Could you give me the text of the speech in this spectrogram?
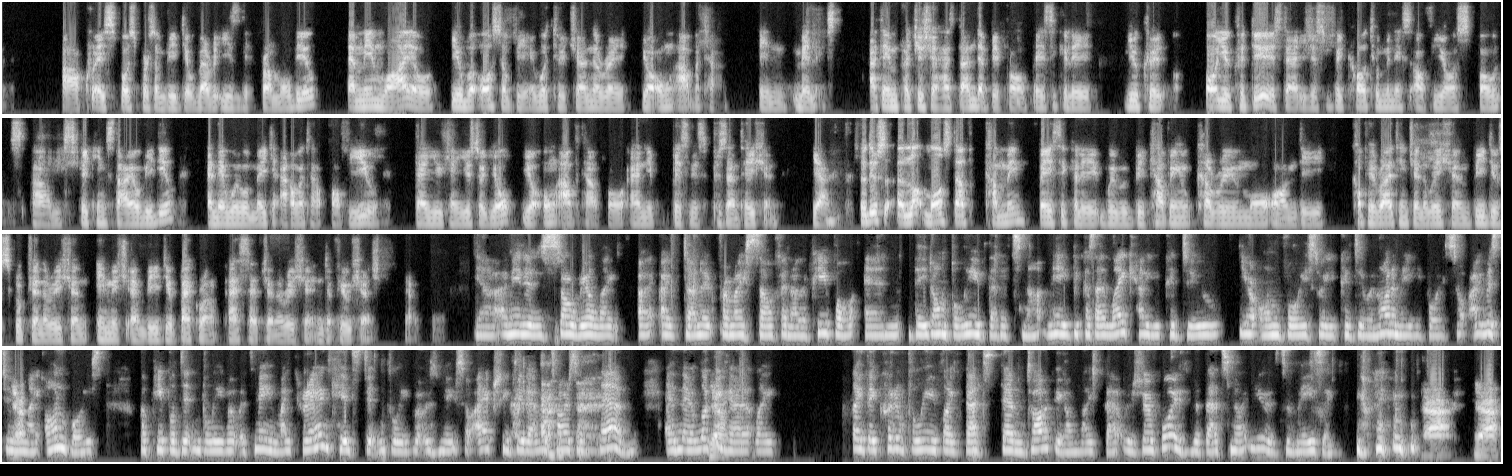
uh, create spokesperson video very easily from mobile. And meanwhile, you will also be able to generate your own avatar in minutes. I think Patricia has done that before. Basically, you could all you could do is that you just record two minutes of your sports, um, speaking style video, and then we will make an avatar of you. Then you can use your your own avatar for any business presentation yeah so there's a lot more stuff coming basically we will be covering covering more on the copywriting generation video script generation image and video background asset generation in the future yeah yeah i mean it is so real like I, i've done it for myself and other people and they don't believe that it's not me because i like how you could do your own voice or you could do an automated voice so i was doing yeah. my own voice but people didn't believe it was me. My grandkids didn't believe it was me. So I actually did avatars of them. And they're looking yeah. at it like, like they couldn't believe like that's them talking. I'm like, that was your voice, but that's not you. It's amazing. yeah, yeah,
